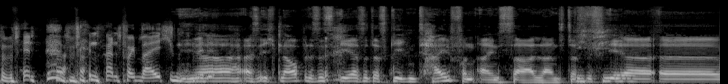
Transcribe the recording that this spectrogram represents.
wenn, wenn man vergleichen will. Ja, also ich glaube, das ist eher so das Gegenteil von ein Saarland. Das Wie ist viel? eher äh,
